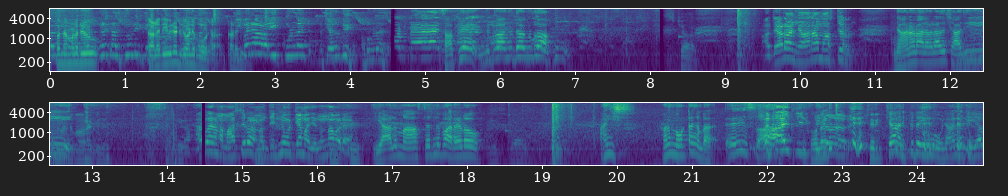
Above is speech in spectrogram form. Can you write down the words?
അപ്പൊ നമ്മളൊരു കളരി വീട് എടുക്കാൻ വേണ്ടി പോട്ടാ കളരി. സാപ്പിയെ ഇങ്ങോട്ട് വാ ഇങ്ങോട്ട് വാ ഇങ്ങോട്ട് വാ. അതേടാ ഞാനാ മാസ്റ്റർ. ഞാനാണ് അലവലാത് ഷാജി. മാസ്റ്റർ വരണം. തിരിഞ്ഞു നോക്കിയാ മതി നിന്നാ പോരെ. ഇയാൾ മാസ്റ്റർ എന്ന് പറയടോ. ഐഷ്. അവിടെ നോട്ടം കണ്ട. ഏയ് സാ- ശരിക്കും എനിക്ക് ടൈം പോകും ഞാൻ ചെയ്യാൻ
